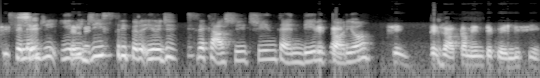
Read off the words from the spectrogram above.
Se, se leggi i, se registri leggi... per, i registri akashici, intendi esatto. Vittorio? Sì, esattamente quelli, sì.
